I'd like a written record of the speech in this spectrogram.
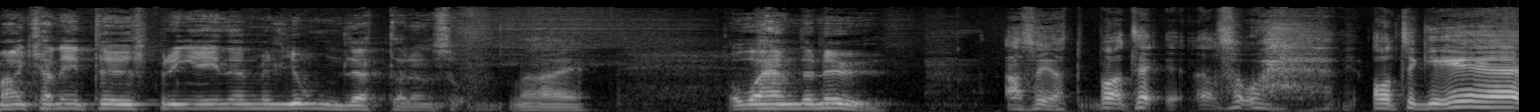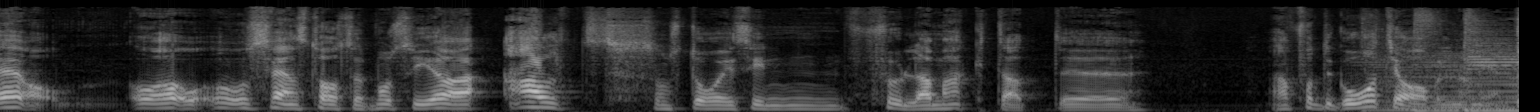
Man kan inte springa in en miljon lättare än så. Nej. Och vad händer nu? Alltså, jag bara alltså, ATG och, och, och Svenskt Travsport måste göra allt som står i sin fulla makt att eh, han får inte gå till aveln mer.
